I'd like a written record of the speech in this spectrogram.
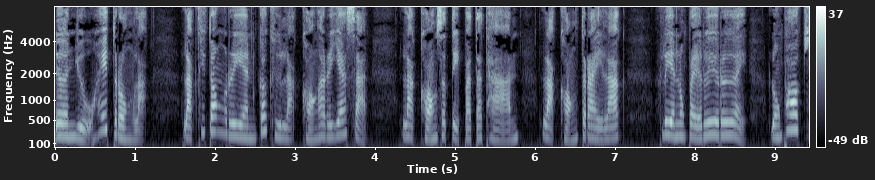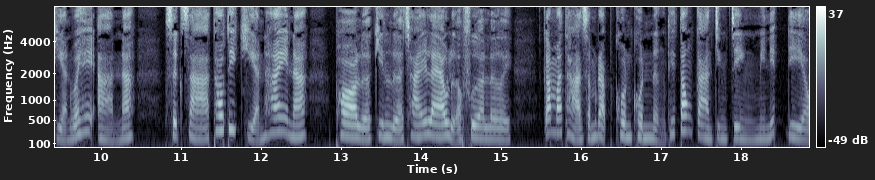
เดินอยู่ให้ตรงหลัก หลักที่ต้องเรียนก็คือหลักของอริยสัจหลักของสติปัฏฐาน หลักของไตรลักษณ์ เรียนลงไปเรื่อยๆ หลวงพ่อเขียนไว้ให้อ่านนะ ศึกษาเท่าที่เขียนให้นะ พอเหลือกินเหลือใช้แล้วเหลือเฟือเลย กรรมฐานสำหรับคนคนหนึ่งที่ต้องการจริง ๆ มีนิดเดียว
